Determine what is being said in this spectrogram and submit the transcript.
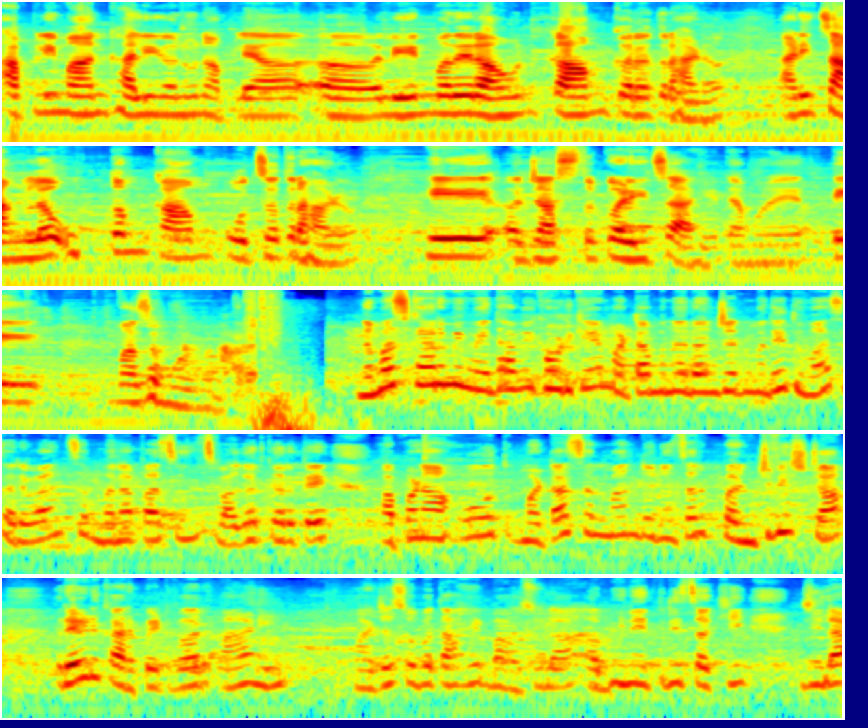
आपली मान खाली घालून आपल्या लेनमध्ये राहून काम करत राहणं आणि चांगलं उत्तम काम पोचत राहणं हे जास्त कळीचं आहे. त्यामुळे ते माझं मूळ मंत्र आहे. नमस्कार मी मेधावी खोडके. मटा मनोरंजनमध्ये तुम्हा सर्वांचं मनापासून स्वागत करते. आपण आहोत मटा सन्मान दोन हजार पंचवीसच्या रेड कार्पेटवर आणि माझ्यासोबत आहे बाजूला अभिनेत्री सखी जिला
